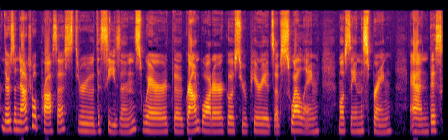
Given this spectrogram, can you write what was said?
There's a natural process through the seasons where the groundwater goes through periods of swelling, mostly in the spring, and this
